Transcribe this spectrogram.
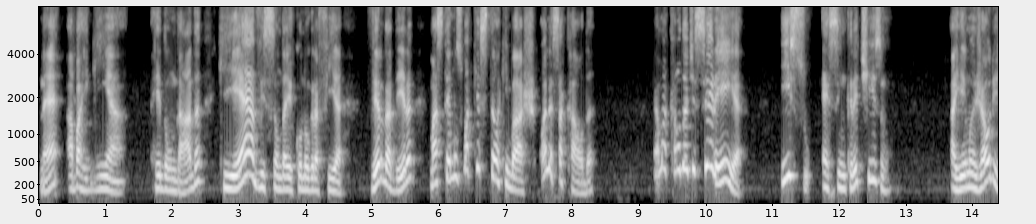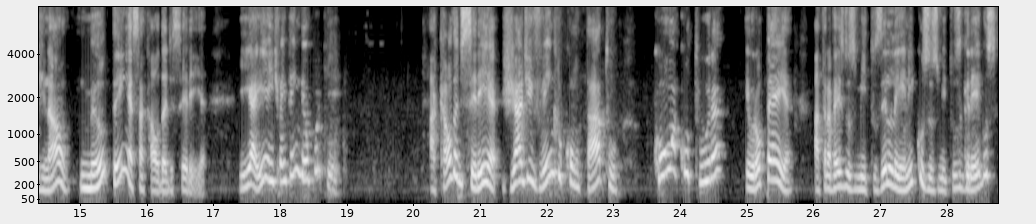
né? A barriguinha arredondada, que é a visão da iconografia verdadeira, mas temos uma questão aqui embaixo. Olha essa cauda. É uma cauda de sereia. Isso é sincretismo. A Iemanjá original não tem essa cauda de sereia. E aí a gente vai entender o porquê. A cauda de sereia já advém do contato com a cultura europeia, através dos mitos helênicos, os mitos gregos,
